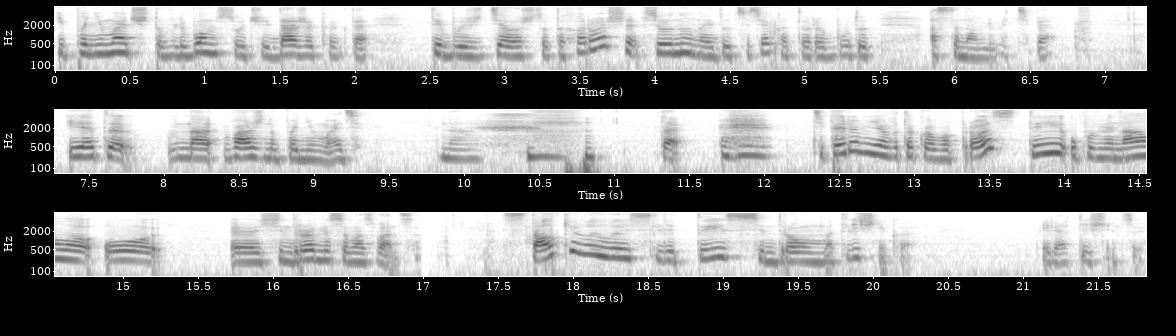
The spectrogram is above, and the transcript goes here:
и понимать, что в любом случае, даже когда ты будешь делать что-то хорошее, все равно найдутся те, которые будут останавливать тебя. И это важно понимать. Да. Так. Теперь у меня вот такой вопрос. Ты упоминала о э, синдроме самозванца. Сталкивалась ли ты с синдромом отличника или отличницы?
